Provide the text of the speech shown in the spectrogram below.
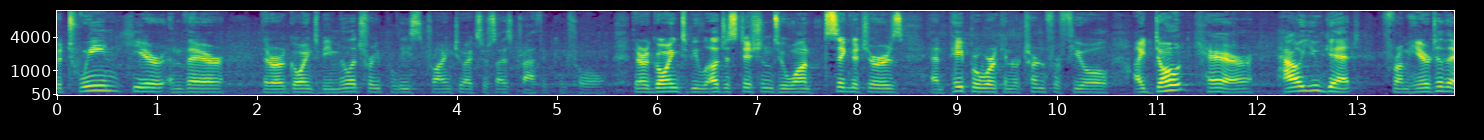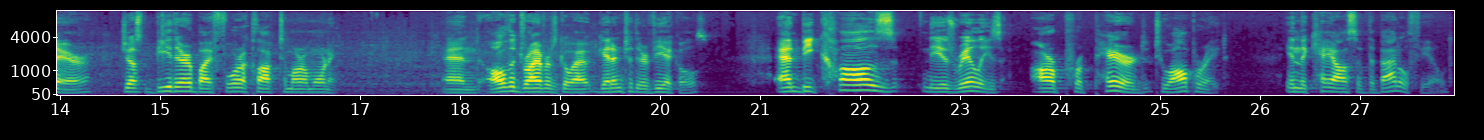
between here and there, there are going to be military police trying to exercise traffic control. There are going to be logisticians who want signatures and paperwork in return for fuel. I don't care how you get from here to there, just be there by 4 o'clock tomorrow morning. And all the drivers go out, get into their vehicles. And because the Israelis are prepared to operate in the chaos of the battlefield,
